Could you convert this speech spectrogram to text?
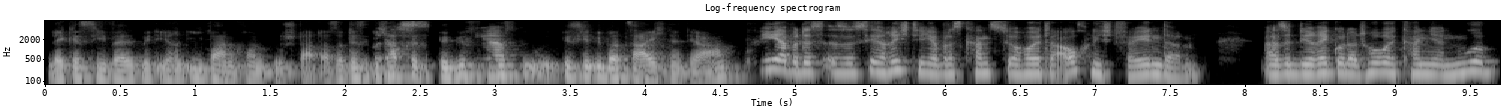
Legacy-Welt mit ihren IBAN-Konten statt. Also das, ich habe jetzt bewusst, ja. ein bisschen überzeichnet, ja. Nee, aber das, also ist ja richtig, aber das kannst du ja heute auch nicht verhindern. Also die Regulatorik kann ja nur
